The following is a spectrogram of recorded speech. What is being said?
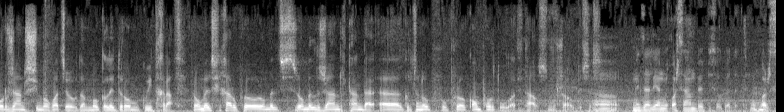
ორ ჟანრში მოღვაწეობ და მოკლედ რომ გითხრა, რომელში ხარ უფრო რომელ რომელ ჟანრთან გრძნობ უფრო კომფორტულად თავს მუშაობისას? მე ძალიან მიყვარს ამბები ზოგადად. მიყვარს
